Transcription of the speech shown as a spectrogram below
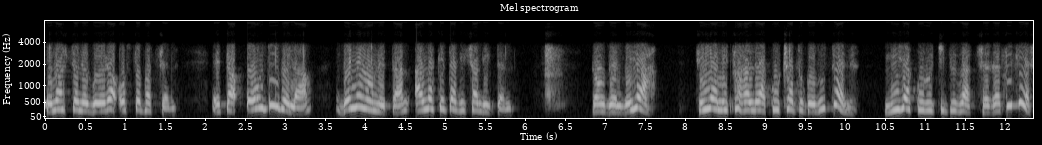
emazten egoera oztopatzen. Eta ordi dela, denen honetan, aldaketak izan diten. Gauden, bera, heian iparaldeak kutsatuko duten, mirakuru tipi bat zergatik ez?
